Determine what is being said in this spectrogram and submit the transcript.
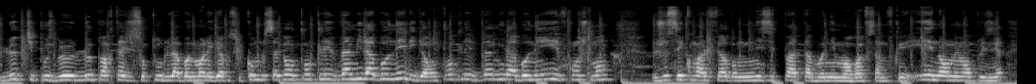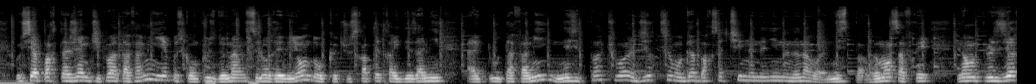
le petit pouce bleu, le partage et surtout l'abonnement les gars parce que comme vous le savez on tente les 20 000 abonnés les gars, on tente les 20 000 abonnés et franchement je sais qu'on va le faire donc n'hésite pas à t'abonner mon ref, ça me ferait énormément plaisir. Aussi à partager un petit peu à ta famille hein, parce qu'en plus demain c'est le réveillon donc tu seras peut-être avec des amis avec ou ta famille, n'hésite pas tu vois à dire tiens regarde Barça nanani nanana n'hésite pas, vraiment ça ferait énormément plaisir,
